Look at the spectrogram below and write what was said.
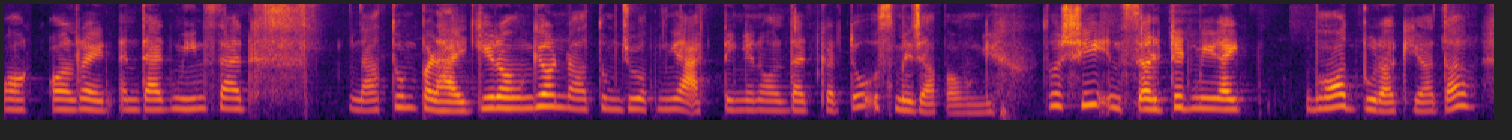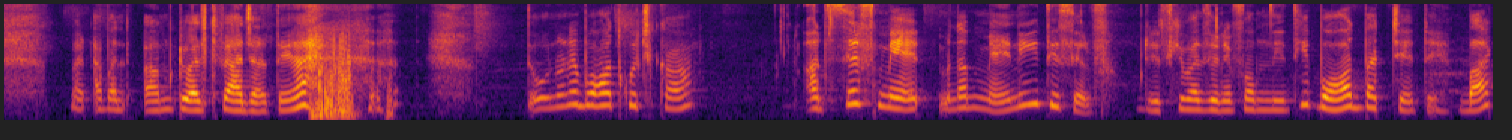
All right and that means that ना तुम पढ़ाई की रहोगे और ना तुम जो अपनी एक्टिंग एंड ऑल दैट करते हो, उसमें जा पाओगे। तो शी इंसल्टेड मी राइट बहुत बुरा किया था। बट अब हम ट्वेल्थ पे आ जाते हैं। तो उन्होंने बहुत कुछ कहा। और सिर्फ़ मैं मतलब मैं नहीं थी सिर्फ़, जिसके पास यूनिफॉर्म नहीं थी, बहुत बच्चे थे। बट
